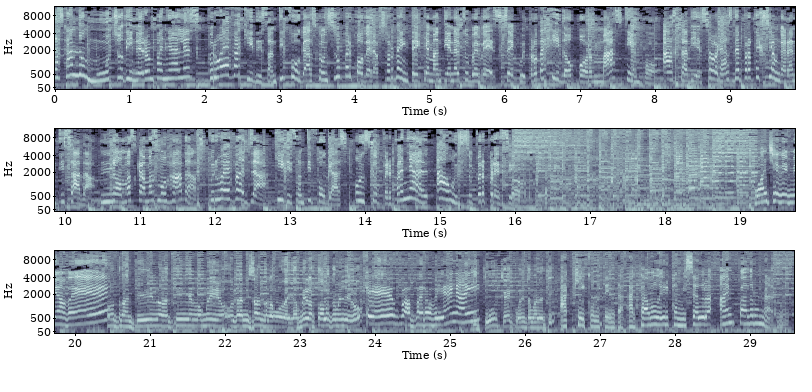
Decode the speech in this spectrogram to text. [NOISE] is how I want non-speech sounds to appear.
¿Gastando mucho dinero en pañales? Prueba Kidis Antifugas con superpoder absorbente que mantiene a tu bebé seco y protegido por más tiempo. Hasta 10 horas de protección garantizada. No más camas mojadas. Prueba ya. Kidis Antifugas, un super pañal a un super precio. Juanchi, dime a ver. Oh, tranquilo, aquí en lo mío, organizando la bodega. Mira todo lo que me llegó. Epa, pero bien ahí. ¿Y tú qué? Cuéntame de ti. Aquí contenta. Acabo de ir con mi cédula a empadronarme.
